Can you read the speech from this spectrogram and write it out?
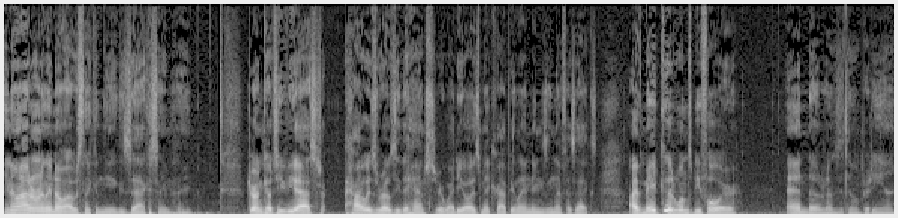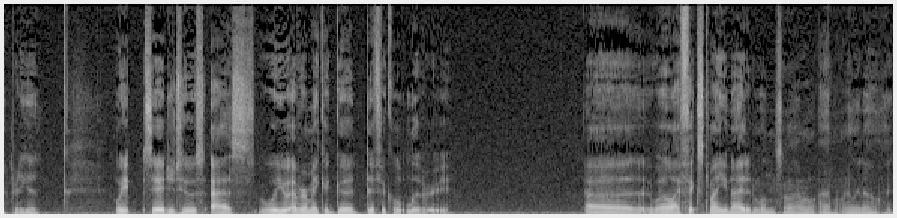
You know, I don't really know. I was thinking the exact same thing. Jordan TV asks, how is Rosie the hamster? Why do you always make crappy landings in FSX? I've made good ones before, and uh, Rosie's doing pretty, uh, pretty good. We Sage2 asks, will you ever make a good difficult livery? Uh, well, I fixed my United one, so I don't, I don't really know. It,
